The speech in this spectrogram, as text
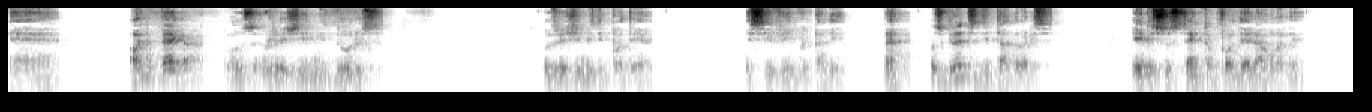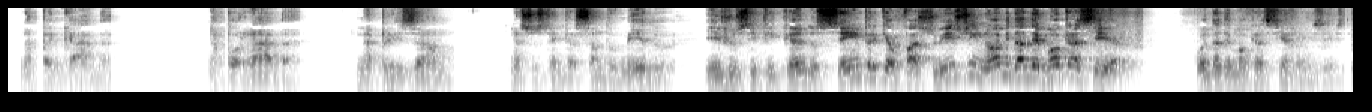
É. Olha, pega os regimes duros, os regimes de poder. Esse vínculo está ali. Né? Os grandes ditadores, eles sustentam o poder aonde? na pancada, na porrada, na prisão, na sustentação do medo e justificando sempre que eu faço isso em nome da democracia, quando a democracia não existe.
